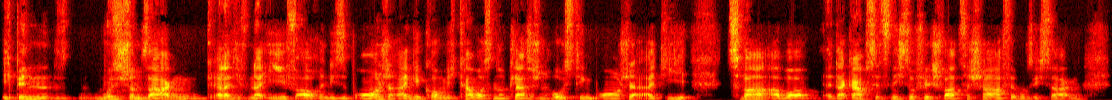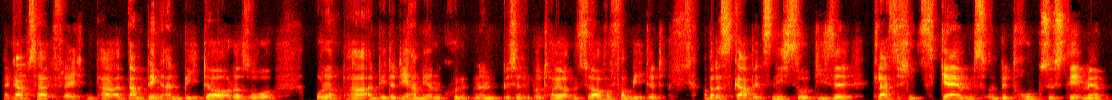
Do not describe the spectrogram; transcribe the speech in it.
Ich bin, muss ich schon sagen, relativ naiv auch in diese Branche reingekommen. Ich kam aus einer klassischen Hosting-Branche, IT zwar, aber da gab es jetzt nicht so viel schwarze Schafe, muss ich sagen. Da gab es halt vielleicht ein paar Dumping-Anbieter oder so oder ein paar Anbieter, die haben ihren Kunden ein bisschen überteuerten Server vermietet. Aber das gab jetzt nicht so diese klassischen Scams und Betrugssysteme.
